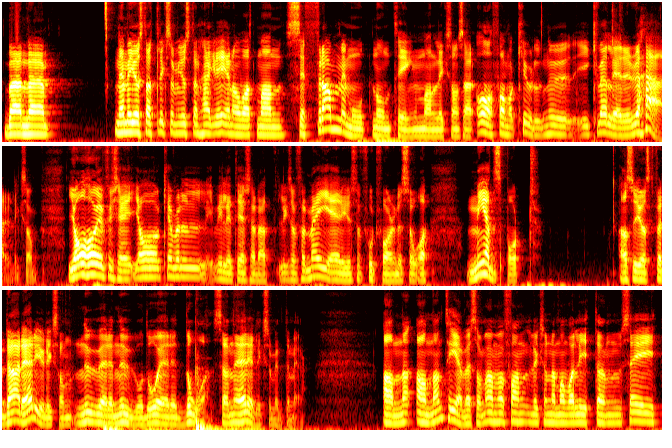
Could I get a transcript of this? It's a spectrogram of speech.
Men... Eh, Nej men just att liksom just den här grejen av att man ser fram emot någonting Man liksom såhär, åh fan vad kul, nu ikväll är det det här liksom. Jag har ju för sig, jag kan väl villigt erkänna att liksom för mig är det ju så fortfarande så Med sport. Alltså just för där är det ju liksom, nu är det nu och då är det då. Sen är det liksom inte mer. Anna, Annan TV som, ja men fan liksom när man var liten, säg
